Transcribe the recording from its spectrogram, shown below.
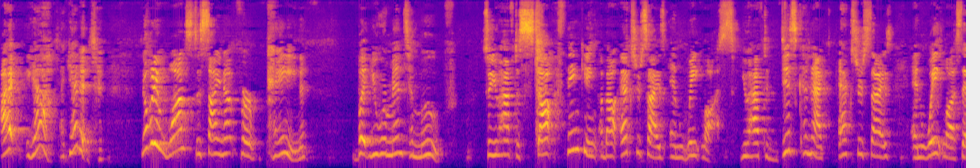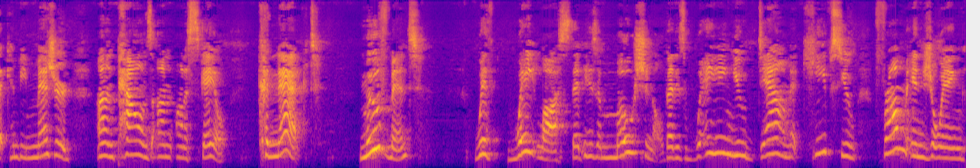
I, yeah, I get it. Nobody wants to sign up for pain, but you were meant to move. So you have to stop thinking about exercise and weight loss. You have to disconnect exercise and weight loss that can be measured on pounds on, on a scale connect movement with weight loss that is emotional, that is weighing you down, that keeps you from enjoying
